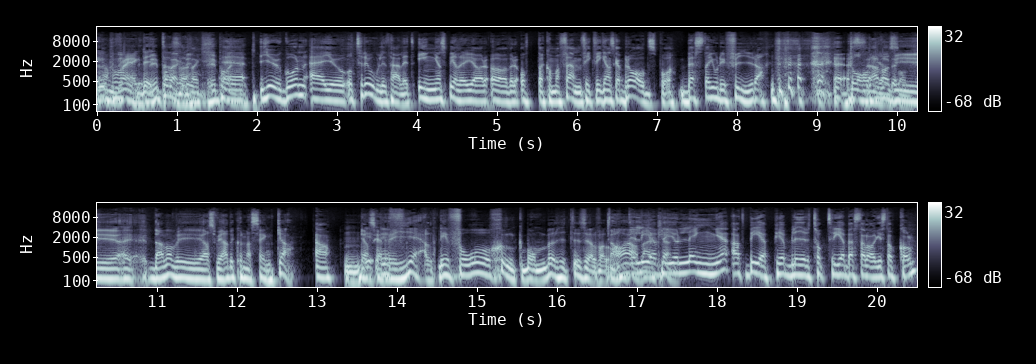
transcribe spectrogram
är ju på väg Vi är dit. på väg alltså. dit. Vi är på väg Eh, dit. Djurgården är ju otroligt härligt. Ingen spelare gör över 8,5. Fick vi ganska bra odds på. Bästa gjorde ju 4. Där var vi, där var vi, alltså vi hade kunnat sänka ja. ganska Det- det- rejält. Det är få sjunkbomber hittills i alla fall. Ja, Det levde ju länge att BP blir topp tre bästa lag i Stockholm.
